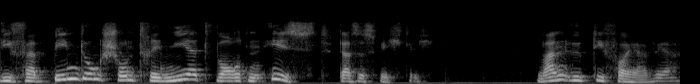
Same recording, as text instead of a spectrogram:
die Verbindung schon trainiert worden ist, das ist wichtig. Wann übt die Feuerwehr?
